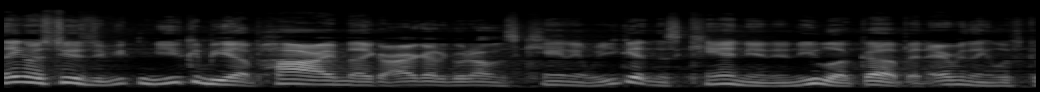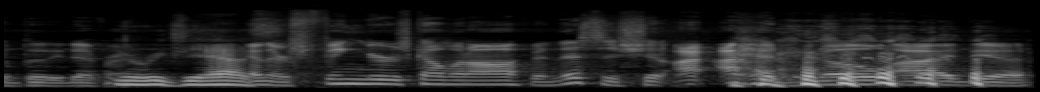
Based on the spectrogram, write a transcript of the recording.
Thing was too is if you can you can be up high and be like all right, I got to go down this canyon. Well, you get in this canyon and you look up and everything looks completely different. You're- yes. and there's fingers coming off, and this is shit. I, I had no idea,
